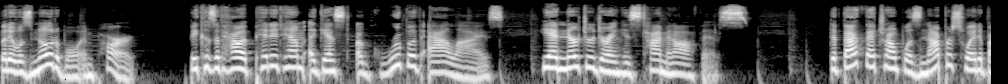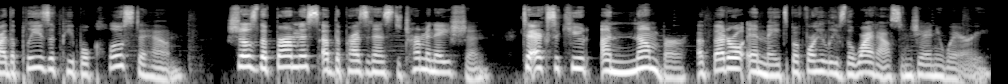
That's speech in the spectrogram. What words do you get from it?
But it was notable, in part, because of how it pitted him against a group of allies he had nurtured during his time in office. The fact that Trump was not persuaded by the pleas of people close to him shows the firmness of the president's determination to execute a number of federal inmates before he leaves the White House in January.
